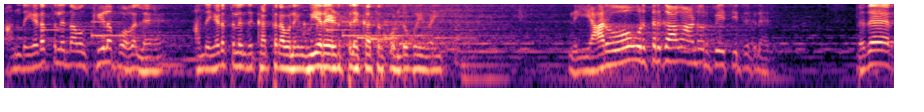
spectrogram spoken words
அந்த இடத்துல இருந்து அவன் கீழே போகல. அந்த இடத்துல இருந்து கத்திர அவனை உயர இடத்துல கத்திர கொண்டு போய் வைத்தான். இன்னைக்கு யாரோ ஒருத்தருக்காக ஆண்டவர் பேசிட்டு இருக்கிறார். பிரதர்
